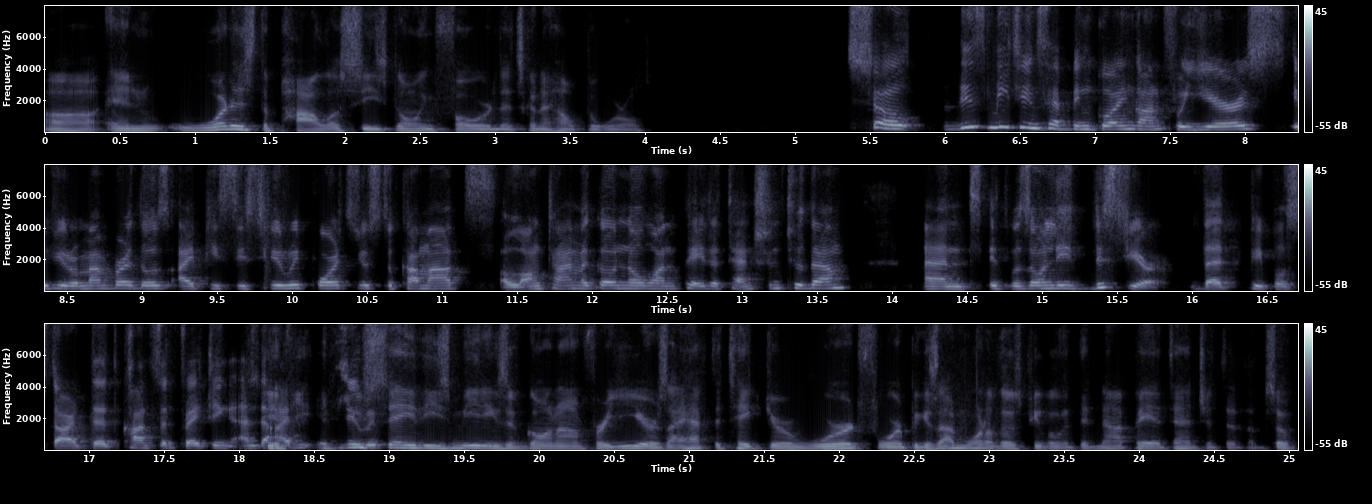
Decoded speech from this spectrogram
Uh, and what is the policies going forward that's going to help the world? So these meetings have been going on for years. If you remember, those IPCC reports used to come out a long time ago. No one paid attention to them. And it was only this year that people started concentrating. And if you, if you say these meetings have gone on for years, I have to take your word for it because I'm one of those people that did not pay attention to them. So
